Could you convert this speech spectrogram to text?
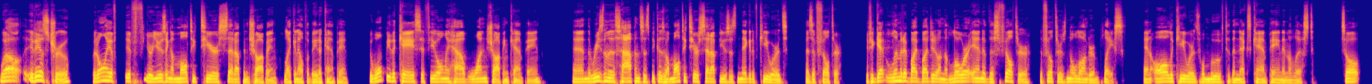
Well, it is true, but only if, if you're using a multi tier setup in shopping, like an alpha beta campaign. It won't be the case if you only have one shopping campaign. And the reason this happens is because a multi tier setup uses negative keywords as a filter. If you get limited by budget on the lower end of this filter, the filter is no longer in place and all the keywords will move to the next campaign in the list. So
